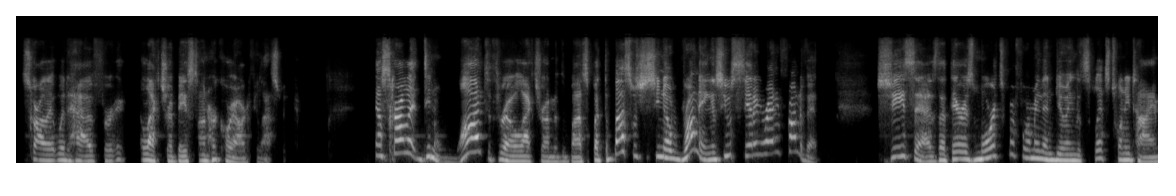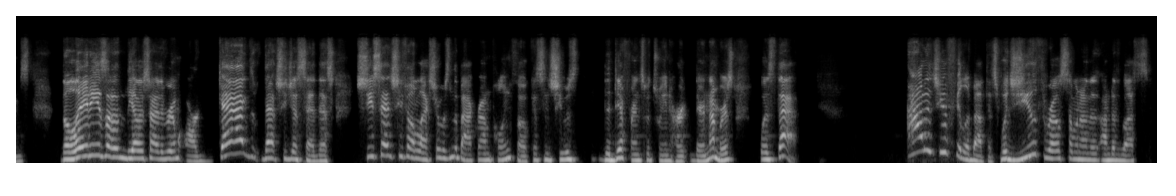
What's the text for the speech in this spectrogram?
Scarlett would have for Elektra based on her choreography last week. Now, Scarlett didn't want to throw Elektra under the bus, but the bus was just, you know, running and she was standing right in front of it. She says that there is more to performing than doing the splits 20 times. The ladies on the other side of the room are gagged that she just said this. She said she felt Elektra was in the background pulling focus, and she was the difference between her their numbers was that. How did you feel about this? Would you throw someone under, under the bus?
